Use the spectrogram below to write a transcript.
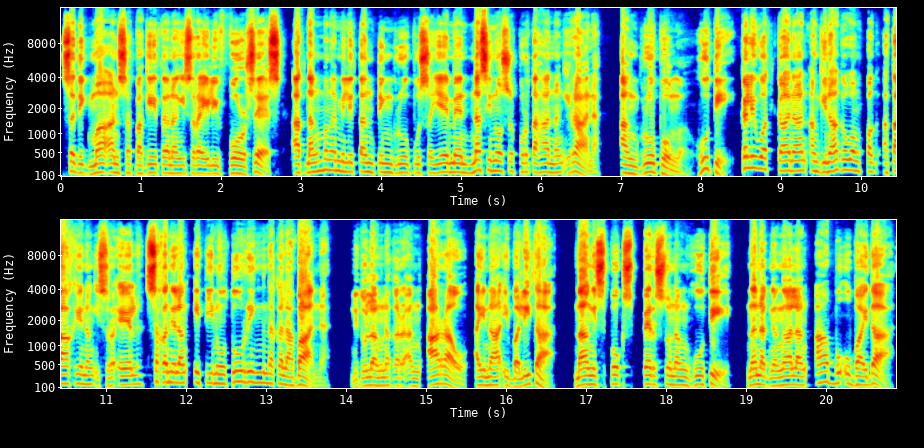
sa digmaan sa pagitan ng Israeli forces at ng mga militanteng grupo sa Yemen na sinusuportahan ng Iran ang grupong Houthi. Kaliwat kanan ang ginagawang pag-atake ng Israel sa kanilang itinuturing na kalaban. Nito lang nakaraang araw ay naibalita na ang spokesperson ng Houthi na nagngangalang Abu Ubaida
